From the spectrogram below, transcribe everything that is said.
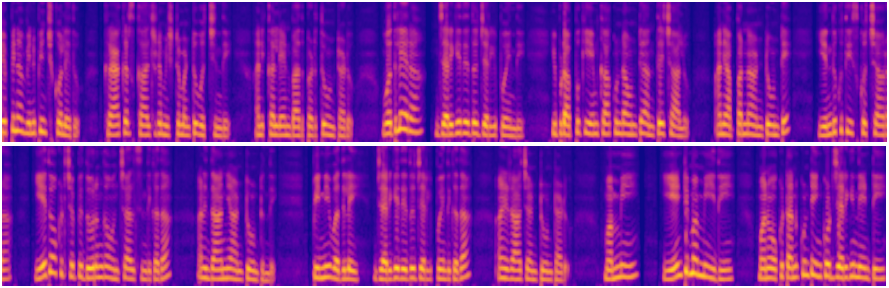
చెప్పినా వినిపించుకోలేదు. క్రాకర్స్ కాల్చడం ఇష్టమంటూ వచ్చింది అని కళ్యాణ్ బాధపడుతూ ఉంటాడు. వదిలేరా. జరిగేదేదో జరిగిపోయింది. ఇప్పుడు అప్పుకి ఏం కాకుండా ఉంటే అంతే చాలు. అని అప్పన్న అంటూ ఉంటే ఎందుకు తీసుకొచ్చావురా? ఏదో ఒకటి చెప్పి దూరంగా ఉంచాల్సింది కదా? అని ధాన్య అంటూ ఉంటుంది. పిన్ని వదిలే జరిగేదేదో జరిగిపోయింది కదా? అని రాజు అంటూ ఉంటాడు. మమ్మీ ఏంటి మమ్మీ ఇది? మనం ఒకటనుకుంటే ఇంకోటి జరిగిందేంటి?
